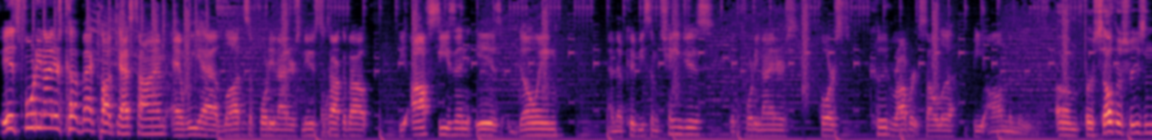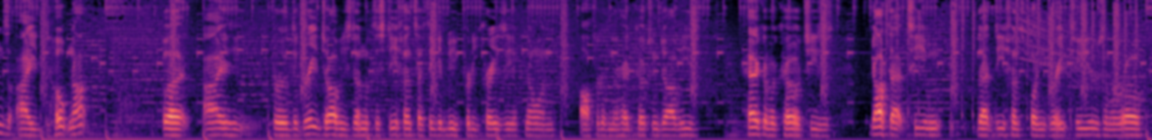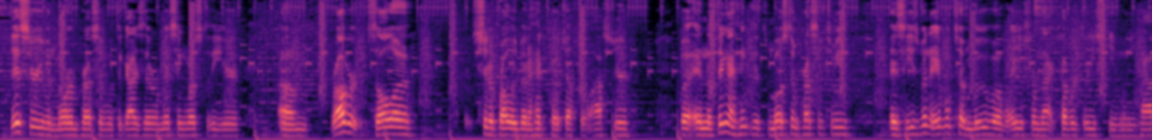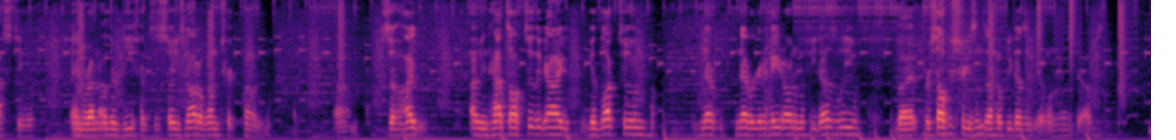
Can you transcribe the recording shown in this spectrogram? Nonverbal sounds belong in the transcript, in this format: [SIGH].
It's 49ers Cutback Podcast time, and we have lots of 49ers news to talk about. The off season is going, and there could be some changes with the 49ers. Horst, could Robert Saleh be on the move? Um, for selfish reasons, I hope not. But I, for the great job he's done with this defense, I think it'd be pretty crazy if no one offered him the head coaching job. He's heck of a coach. He's got that team, that defense playing great two years in a row. This year, even more impressive with the guys they were missing most of the year. Um, Robert Saleh should have probably been a head coach after last year. But and the thing I think that's most impressive to me is he's been able to move away from that cover three scheme when he has to and run other defenses. So he's not a one trick pony. Um, so I I mean hats off to the guy. Good luck to him. Never never gonna hate on him if he does leave. But for selfish [LAUGHS] reasons I hope he doesn't get one of those jobs.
